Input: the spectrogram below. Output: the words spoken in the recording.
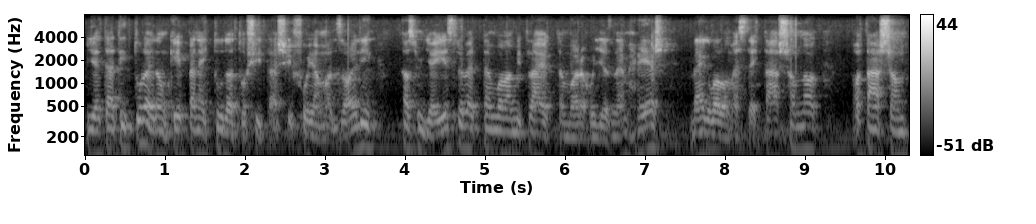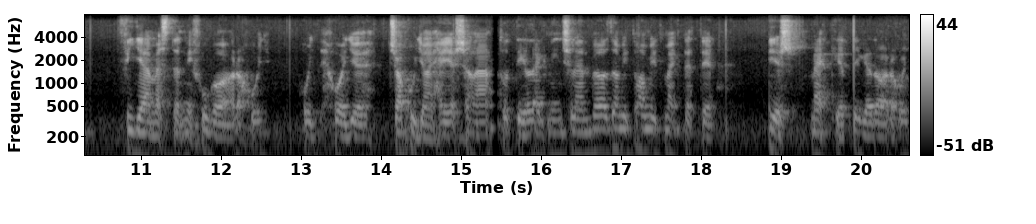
Ugye, tehát itt tulajdonképpen egy tudatosítási folyamat zajlik, azt mondja, észrevettem valamit, rájöttem arra, hogy ez nem helyes, megvalom ezt egy társamnak, a társam figyelmeztetni fog arra, hogy, hogy, hogy csak ugyan helyesen látod, tényleg nincs rendben az, amit, amit megtettél, és megkért téged arra, hogy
